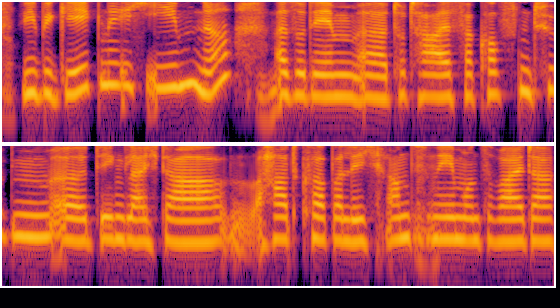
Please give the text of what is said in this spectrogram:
ja. wie begegne ich ihm, ne? Mhm. Also dem äh, total verkopften Typen, äh, den gleich da hart körperlich ranzunehmen mhm. und so weiter.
